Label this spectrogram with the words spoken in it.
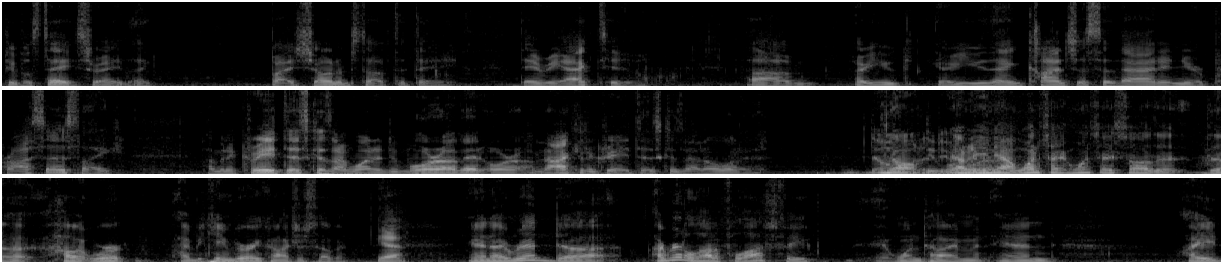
people's taste, right? Like by showing them stuff that they they react to. Um, are you are you then conscious of that in your process? Like, I'm going to create this because I want to do more of it, or I'm not going to create this because I don't want to. no, do I mean, of yeah. it. Once I once I saw the the how it worked, I became very conscious of it. Yeah. And I read uh, I read a lot of philosophy at one time, and I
